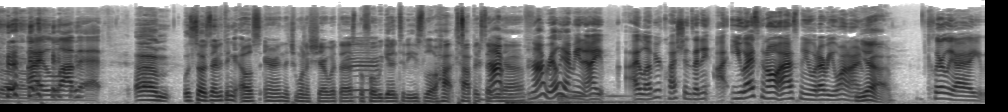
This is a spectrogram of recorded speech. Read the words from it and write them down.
I love it. Um. So, is there anything else, Erin, that you want to share with us before we get into these little hot topics that we have? not really. I mean, I I love your questions, and it, I, you guys can all ask me whatever you want. I, Yeah. Clearly, I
